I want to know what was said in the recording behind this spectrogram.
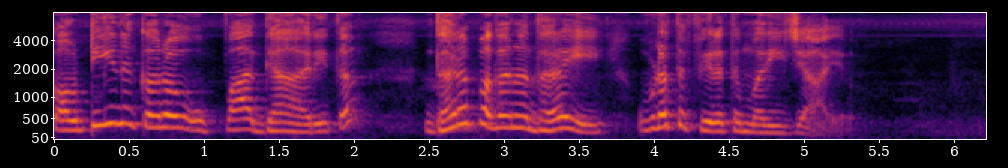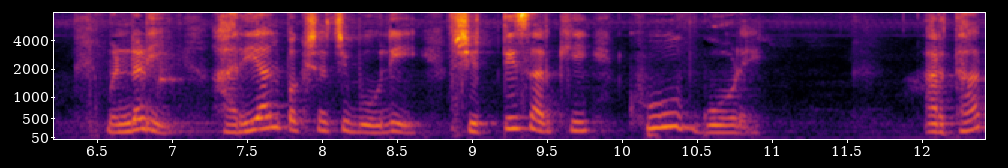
कौटीन करो उपाध्या हरित धरपगन धरई उडत फिरत मरी जाय. मंडळी हरियाल पक्षाची बोली शिट्टीसारखी खूप गोड आहे. अर्थात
